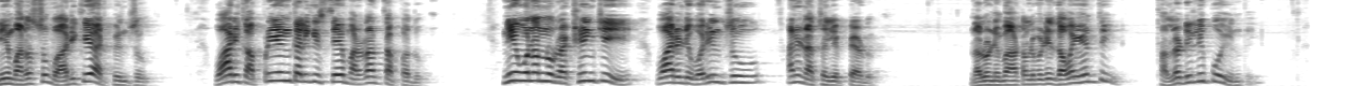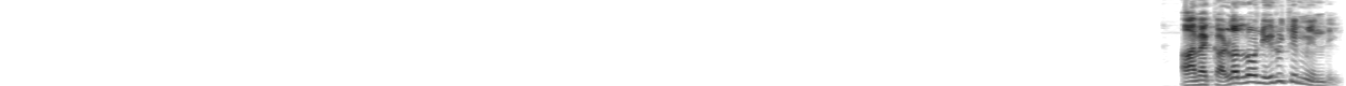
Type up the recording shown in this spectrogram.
నీ మనస్సు వారికే అర్పించు. వారికి అప్రియం కలిగిస్తే మరణం తప్పదు. నీవు నన్ను రక్షించి వారిని వరించు అని నచ్చజెప్పాడు. నలుని మాటలు విని దమయంతి తల్లడిల్లిపోయింది. ఆమె కళ్ళల్లో నీరు చిమ్మింది.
